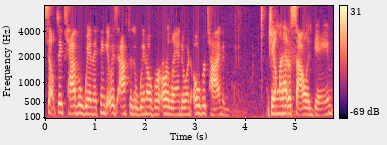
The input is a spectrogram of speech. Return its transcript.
Celtics have a win. I think it was after the win over Orlando in overtime, and Jaylen had a solid game.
